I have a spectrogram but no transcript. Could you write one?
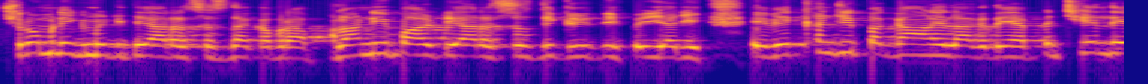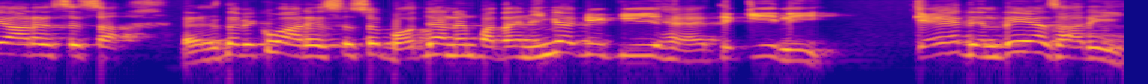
ਸ਼੍ਰੋਮਣੀ ਕਮੇਟੀ ਤੇ ਆਰਐਸਐਸ ਦਾ ਕਬਰਾ, ਫਲਾਣੀ ਪਾਰਟੀ ਆਰਐਸਐਸ ਦੀ ਖਰੀਦੀ ਪਈ ਆ ਜੀ। ਇਹ ਵੇਖਣ ਜੀ ਪੱਗਾਂ ਵਾਲੇ ਲੱਗਦੇ ਆ, ਪਿੱਛੇ ਦੇ ਆਰਐਸਐਸ ਆ। ਵੈਸੇ ਤਾਂ ਵੇਖੋ ਆਰਐਸਐਸ ਬਹੁਤਿਆਂ ਨੂੰ ਪਤਾ ਨਹੀਂਗਾ ਕਿ ਕੀ ਹੈ ਤੇ ਕੀ ਨਹੀਂ। ਕਹਿ ਦਿੰਦੇ ਆ ਸਾਰੀ।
